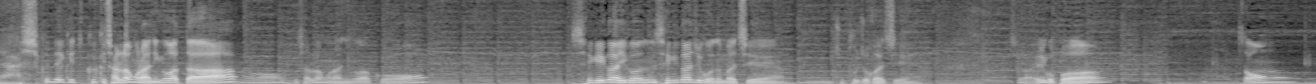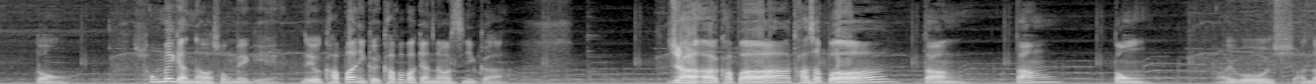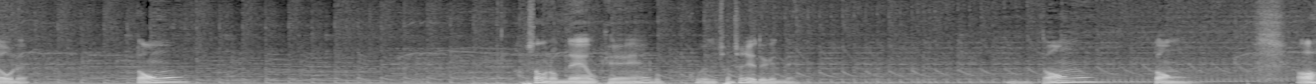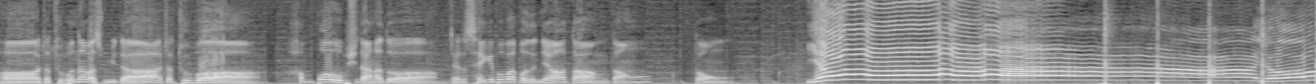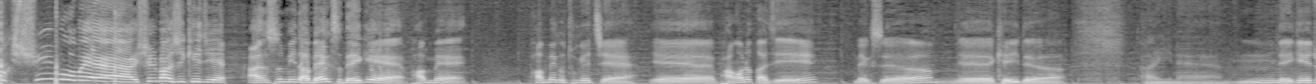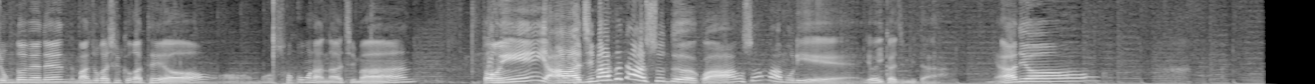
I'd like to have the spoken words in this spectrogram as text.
야, 씨, 근데 이렇게 그렇게 잘 나온 건 아닌 것 같다. 어, 그렇게 잘 나온 건 아닌 것 같고. 세 개가 이건 세 개 가지고는 맞지 음, 좀 부족하지 자 일곱 번 똥, 똥. 속맥이 안 나와, 속맥이. 근데 여기 가빠니까, 가빠밖에 안 나왔으니까. 자, 아, 가빠. 다섯 번. 땅, 땅, 똥. 아이고, 씨, 안 나오네. 똥. 합성은 없네, 오케이. 그러면 천천히 해야 되겠네. 음, 똥, 똥. 어허, 자, 두 번 남았습니다. 자, 두 번. 한 번 뽑아봅시다, 하나 더. 자, 일단 세개 뽑았거든요. 똥, 똥, 똥. 야! 역시 무배! 실망시키지 않습니다. 맥스 4개, 반맥. 반맥은 두 개째. 예, 방어력까지. 맥스, 예, 게이드. 다행이네. 음, 4개 정도면은 만족하실 것 같아요. 어, 뭐, 소공은 안 나왔지만. 똥이, 야, 마지막은 아수드, 광성 마무리. 여기까지입니다. 안녕.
